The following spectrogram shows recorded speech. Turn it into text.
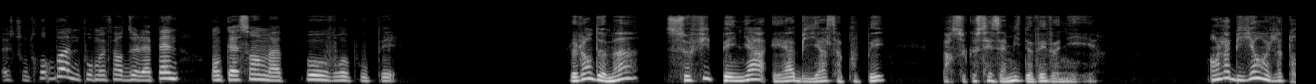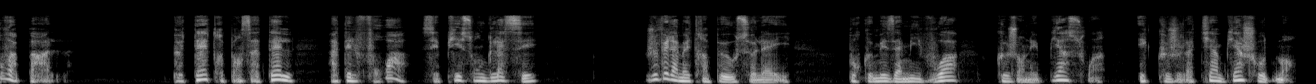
Elles sont trop bonnes pour me faire de la peine en cassant ma pauvre poupée. Le lendemain, Sophie peigna et habilla sa poupée parce que ses amis devaient venir. En l'habillant, elle la trouva pâle. Peut-être, pensa-t-elle, a-t-elle froid, ses pieds sont glacés. Je vais la mettre un peu au soleil, pour que mes amis voient que j'en ai bien soin et que je la tiens bien chaudement.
